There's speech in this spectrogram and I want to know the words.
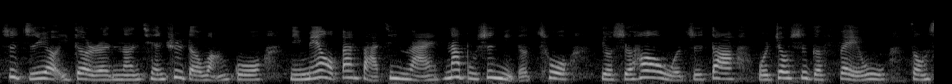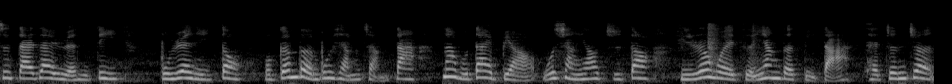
是只有一个人能前去的王国，你没有办法进来，那不是你的错。有时候我知道我就是个废物，总是待在原地。不愿意动，我根本不想长大。那不代表我想要知道你认为怎样的抵达才真正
